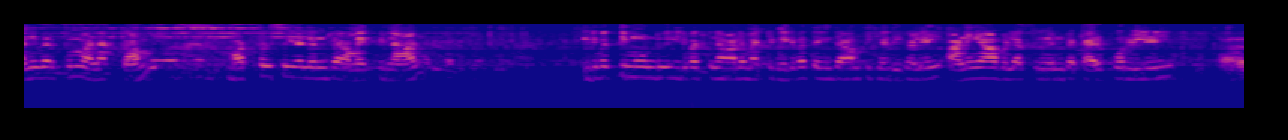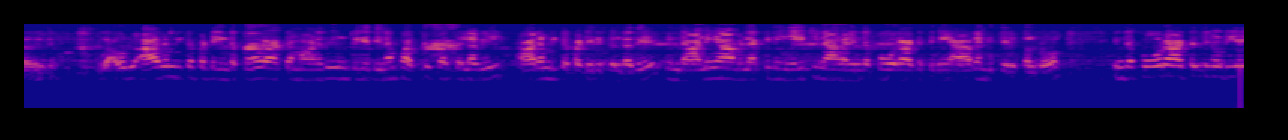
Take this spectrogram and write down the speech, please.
அனைவருக்கும் வணக்கம். மக்கள் செயல் என்ற அமைப்பினால் இருபத்தி மூன்று இருபத்தி நாலு மற்றும் இருபத்தைந்தாம் திகதிகளில் அணையா விளக்கு என்ற கருப்பொருளில் ஒரு ஆரம்பிக்கப்பட்ட இந்த போராட்டமானது இன்றைய தினம் பத்து பத்தளவில் ஆரம்பிக்கப்பட்டிருக்கின்றது. இந்த அணியா விளக்கினை ஏற்றி நாங்கள் இந்த போராட்டத்தினை ஆரம்பித்திருக்கின்றோம். இந்த போராட்டத்தினுடைய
